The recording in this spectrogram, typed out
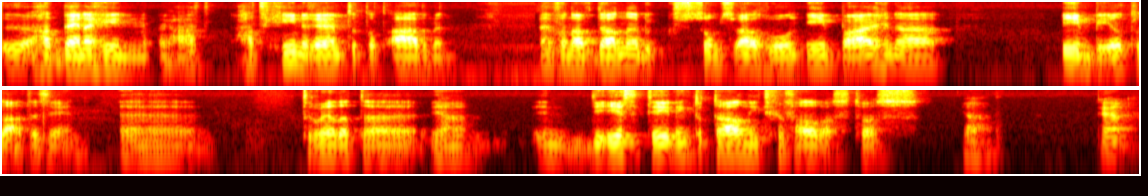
Eh, had bijna geen, had, had geen ruimte tot ademen. En vanaf dan heb ik soms wel gewoon één pagina, één beeld laten zijn. Eh, terwijl dat eh, ja, in die eerste tekening totaal niet het geval was. Het was, ja, Ja,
